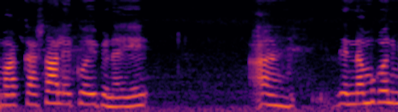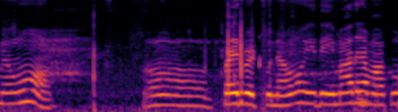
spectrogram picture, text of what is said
మాకు కష్టాలు ఎక్కువైపోయినాయి. ఆ, దీన్ని నమ్ముకొని మేము పైరు పెట్టుకున్నాము. ఇది మాదిరి మాకు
